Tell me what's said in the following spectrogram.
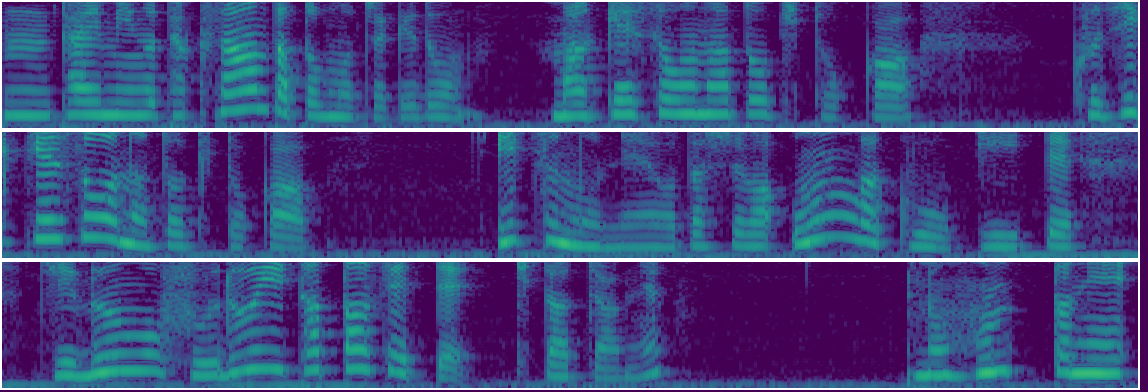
うん、タイミングたくさんあったと思っちゃうけど負けそうな時とかくじけそうな時とかいつもね私は音楽を聴いて自分を奮い立たせてきたじゃんね。もう本当に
